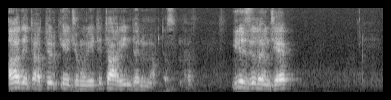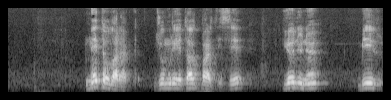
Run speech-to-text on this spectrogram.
Adeta Türkiye Cumhuriyeti tarihin dönüm noktasında. Yüz yıl önce net olarak Cumhuriyet Halk Partisi yönünü bir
